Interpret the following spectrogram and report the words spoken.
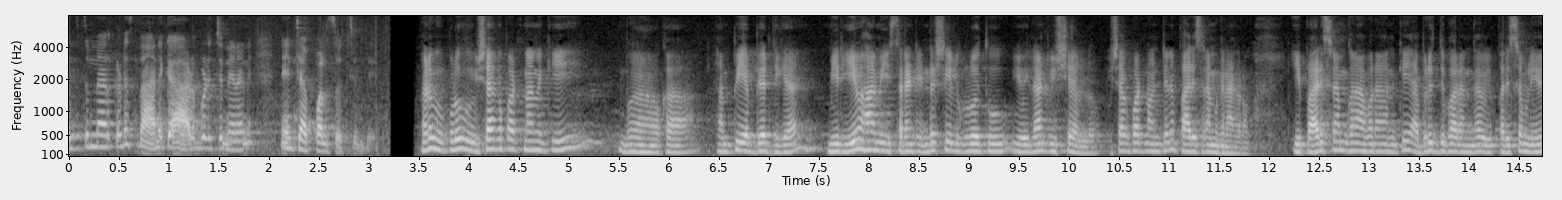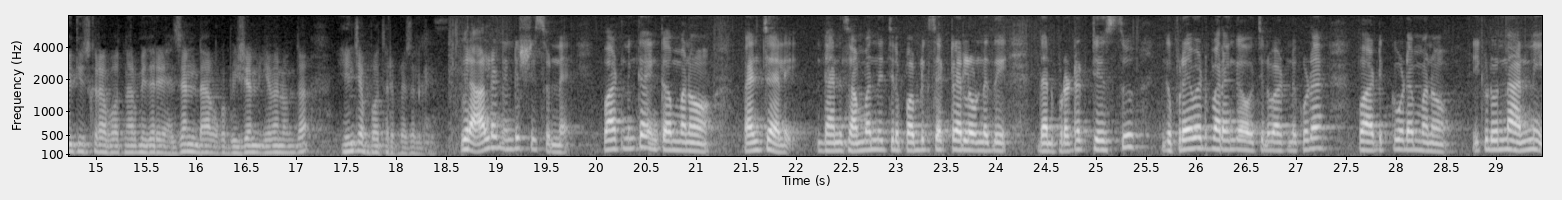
ఎత్తుతున్నారు కదా స్థానిక ఆడబడిచినని నేను చెప్పాల్సి వచ్చింది. మేడం ఇప్పుడు విశాఖపట్నానికి ఒక ఎంపీ అభ్యర్థిగా మీరు ఏం హామీ ఇస్తారంటే ఇండస్ట్రియల్ గ్రోత్ ఇలాంటి విషయాల్లో. విశాఖపట్నం అంటేనే పారిశ్రామిక నగరం. ఈ పారిశ్రామిక నగరానికి అభివృద్ధి పరంగా ఈ పరిశ్రమలు ఏమి తీసుకురాబోతున్నారు? మీ దగ్గర ఎజెండా ఒక విజన్ ఏమైనా ఉందా? ఏం చెప్పబోతారు ప్రజలకి? ఇవి ఆల్రెడీ ఇండస్ట్రీస్ ఉన్నాయి. వాటిని ఇంకా ఇంకా మనం పెంచాలి. దానికి సంబంధించిన పబ్లిక్ సెక్టర్లో ఉన్నది దాన్ని ప్రొటెక్ట్ చేస్తూ ఇంకా ప్రైవేట్ పరంగా వచ్చిన వాటిని కూడా వాటికి కూడా మనం ఇక్కడ ఉన్న అన్ని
